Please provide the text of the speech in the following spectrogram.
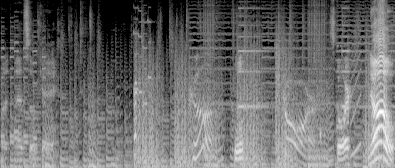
But that's okay. Cool. Cool. Score. Score. No.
